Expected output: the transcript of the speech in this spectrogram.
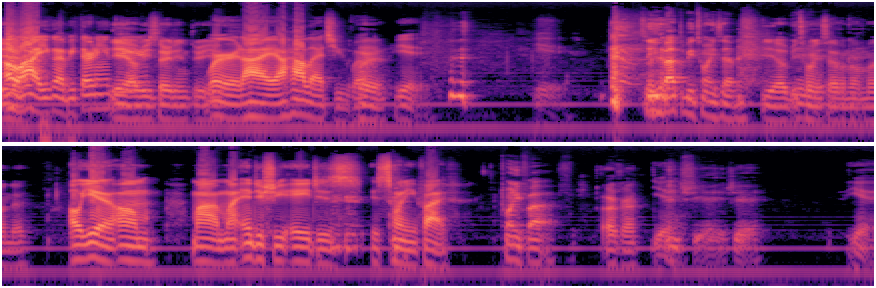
Yeah. Oh, all right, you gonna be 30 in three Yeah, I'll be years? thirty in three years. Word, all right, I'll holla at you, bro. Word. Yeah. So you're about to be 27. Yeah, I'll be twenty seven on Monday. Oh yeah, um, my my industry age is is 25. 25. Okay. Yeah, Industry age, yeah. yeah.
